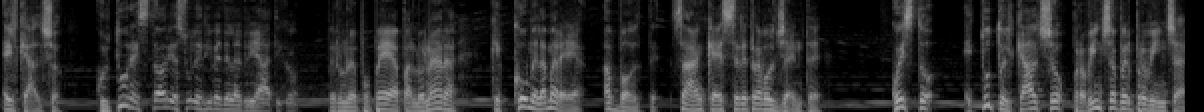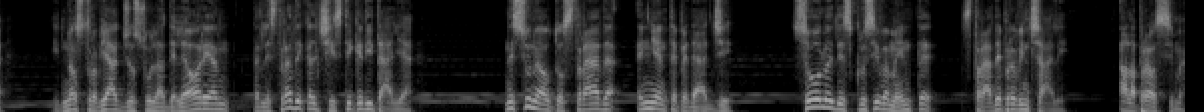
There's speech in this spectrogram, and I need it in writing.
e il calcio. Cultura e storia sulle rive dell'Adriatico, per un'epopea pallonara che come la marea a volte sa anche essere travolgente. Questo è tutto il calcio provincia per provincia, il nostro viaggio sulla DeLorean per le strade calcistiche d'Italia. Nessuna autostrada e niente pedaggi, solo ed esclusivamente strade provinciali. Alla prossima!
